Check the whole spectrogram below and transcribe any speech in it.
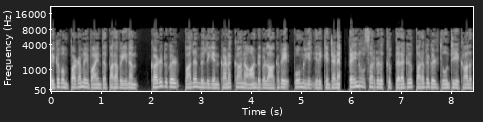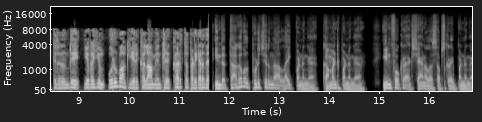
மிகவும் பழமை வாய்ந்த பறவை இனம் கழுகுகள் பல மில்லியன் கணக்கான ஆண்டுகளாகவே பூமியில் இருக்கின்றன. டைனோசார்களுக்கு பிறகு பறவைகள் தோன்றிய காலத்திலிருந்தே இவையும் உருவாகியிருக்கலாம் என்று கருத்தப்படுகிறது. இந்த தகவல் பிடிச்சிருந்தா லைக் பண்ணுங்க கமெண்ட் பண்ணுங்க இன்ஃபோகிராக் சேனலை சப்ஸ்கிரைப் பண்ணுங்க.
